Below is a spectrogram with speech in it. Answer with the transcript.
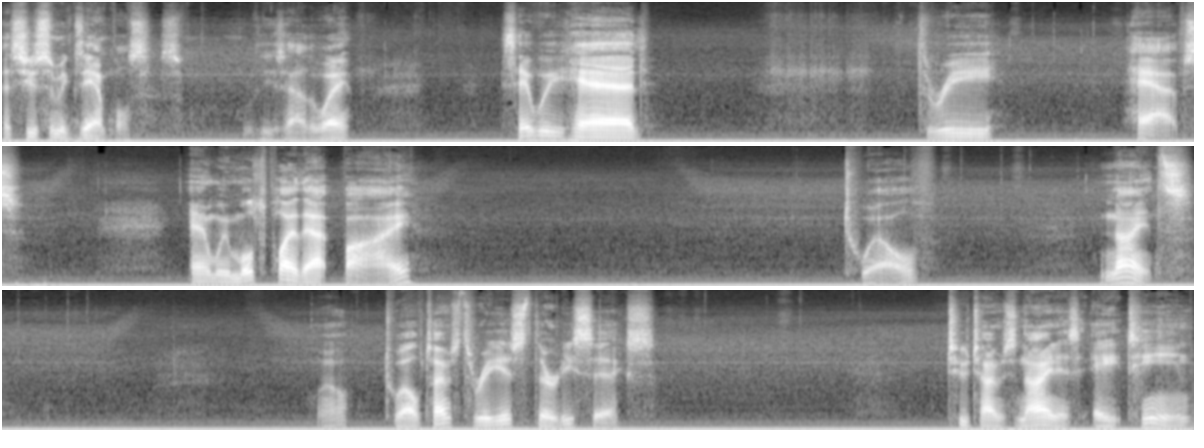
Let's use some examples. Let's move these out of the way. Say we had three halves and we multiply that by 12 ninths. Well, 12 times 3 is 36. 2 times 9 is 18.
